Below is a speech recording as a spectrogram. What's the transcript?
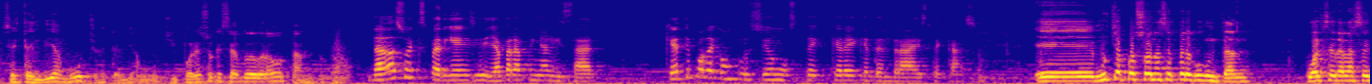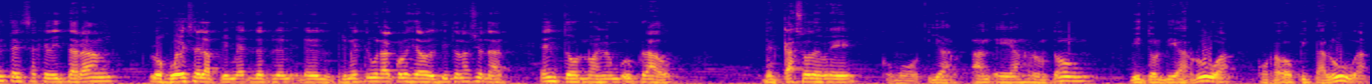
Se extendía mucho, se extendía mucho y por eso que se ha logrado tanto. Dada su experiencia, y ya para finalizar, ¿qué tipo de conclusión usted cree que tendrá este caso? Eh, muchas personas se preguntan cuál será la sentencia que dictarán los jueces del, primer Tribunal Colegiado del Distrito Nacional en torno a los involucrados del caso de Bre, como Díaz eh, Rondón, Víctor Díaz Rúa, Conrado Pitaluga,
